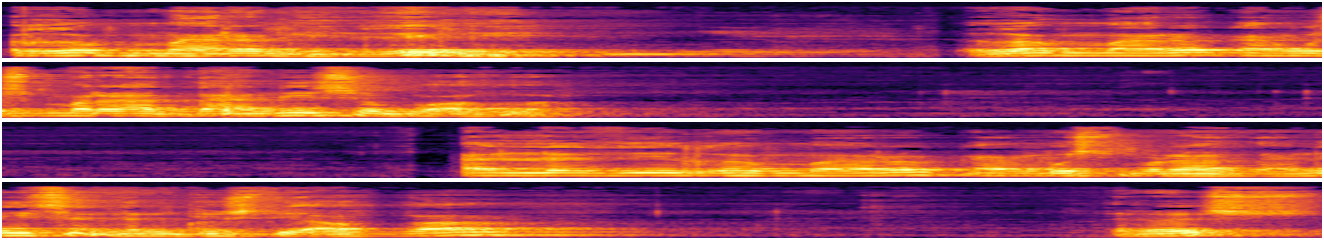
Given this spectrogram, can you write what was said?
Gemar gini Gemar kang bos meratani sapa Allah. Alladzi gemar kang bos meratani seneng Gusti Allah? Terus?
